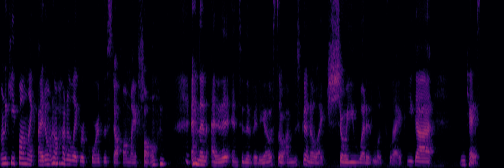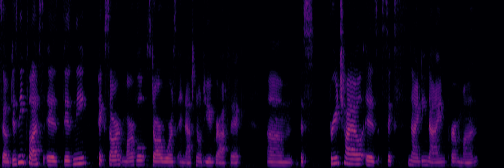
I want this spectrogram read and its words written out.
I'm gonna keep on like I don't know how to like record the stuff on my phone and then edit it into the video. So I'm just gonna like show you what it looks like. You got okay, so Disney Plus is Disney, Pixar, Marvel, Star Wars, and National Geographic. Um, this free trial is $6.99 per month,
